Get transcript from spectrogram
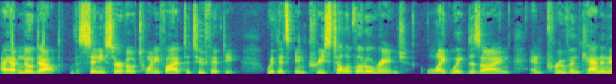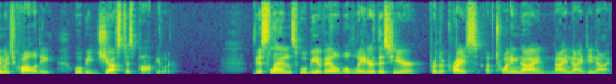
I have no doubt the Cine Servo 25 to 250, with its increased telephoto range, lightweight design, and proven Canon image quality, will be just as popular. This lens will be available later this year for the price of $29,999.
